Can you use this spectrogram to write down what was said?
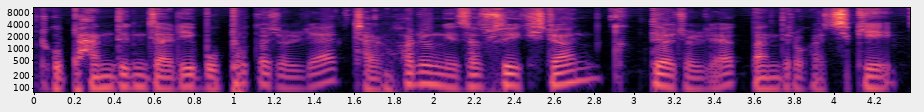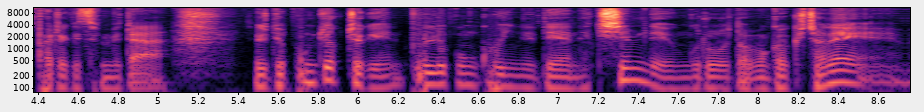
그리고 반등 자리 목표가 전략 잘 활용해서 수익 실현 극대화 전략 만들어 가시기 바라겠습니다. 이제 본격적인 폴리곤 코인에 대한 핵심 내용으로 넘어가기 전에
